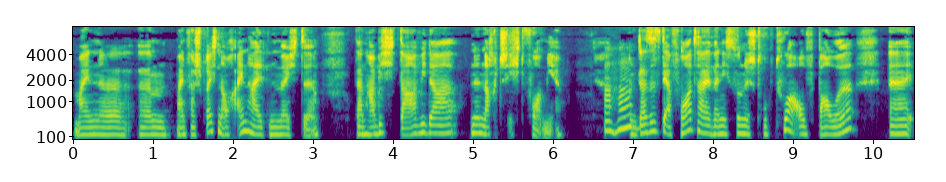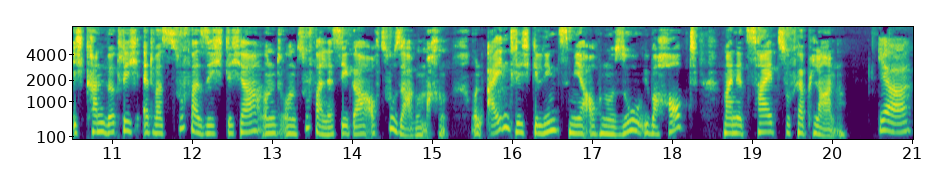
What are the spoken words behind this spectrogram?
meine, ähm, mein Versprechen auch einhalten möchte, dann habe ich da wieder eine Nachtschicht vor mir. Mhm. Und das ist der Vorteil, wenn ich so eine Struktur aufbaue. Äh, ich kann wirklich etwas zuversichtlicher und, und zuverlässiger auch Zusagen machen. Und eigentlich gelingt es mir auch nur so, überhaupt meine Zeit zu verplanen. Ja,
